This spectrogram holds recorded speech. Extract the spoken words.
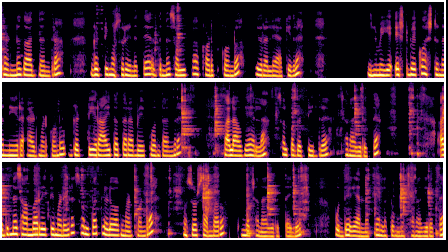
ತಣ್ಣಗಾದ ನಂತರ ಗಟ್ಟಿ ಮೊಸರು ಏನಿರುತ್ತೆ ಅದನ್ನು ಸ್ವಲ್ಪ ಕಡಿದ್ಕೊಂಡು ಇದರಲ್ಲೇ ಹಾಕಿದರೆ ನಿಮಗೆ ಎಷ್ಟು ಬೇಕೋ ಅಷ್ಟನ್ನು ನೀರು ಆ್ಯಡ್ ಮಾಡಿಕೊಂಡು ಗಟ್ಟಿ ರಾಯಿತ ಥರ ಬೇಕು ಅಂತ ಅಂದರೆ ಪಲಾವ್ಗೆ ಎಲ್ಲ ಸ್ವಲ್ಪ ಗಟ್ಟಿ ಇದ್ದರೆ ಚೆನ್ನಾಗಿರುತ್ತೆ. ಅದನ್ನೇ ಸಾಂಬಾರು ರೀತಿ ಮಾಡಿದರೆ ಸ್ವಲ್ಪ ತೆಳುವಾಗಿ ಮಾಡಿಕೊಂಡ್ರೆ ಮೊಸರು ಸಾಂಬಾರು ತುಂಬ ಚೆನ್ನಾಗಿರುತ್ತೆ ಇದು. ಮುದ್ದೆಗೆ ಅನ್ನಕ್ಕೆ ಎಲ್ಲ ತುಂಬ ಚೆನ್ನಾಗಿರುತ್ತೆ.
